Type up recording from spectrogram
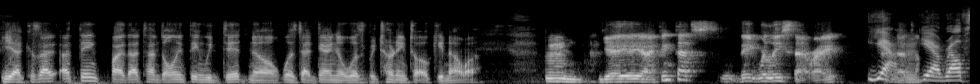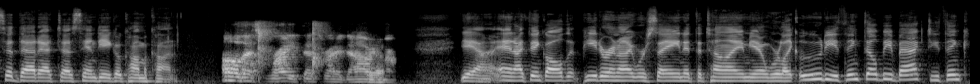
Yeah, because I, I think by that time the only thing we did know was that Daniel was returning to Okinawa. Mm, yeah, yeah, yeah. I think that's they released that, right? Yeah, that yeah. Ralph said that at uh, San Diego Comic Con. Oh, that's right. That's right. Now I remember. Yeah, and I think all that Peter and I were saying at the time, you know, we're like, "Ooh, do you think they'll be back? Do you think,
